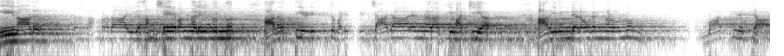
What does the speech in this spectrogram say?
ഈ നാട് സാമ്പ്രദായിക സംക്ഷേപങ്ങളിൽ നിന്ന് അടർത്തിയെടുത്ത് പഠിപ്പിച്ച് ആചാരങ്ങളാക്കി മാറ്റിയ അറിവിന്റെ ലോകങ്ങളൊന്നും ബാക്കി വെച്ചാൽ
